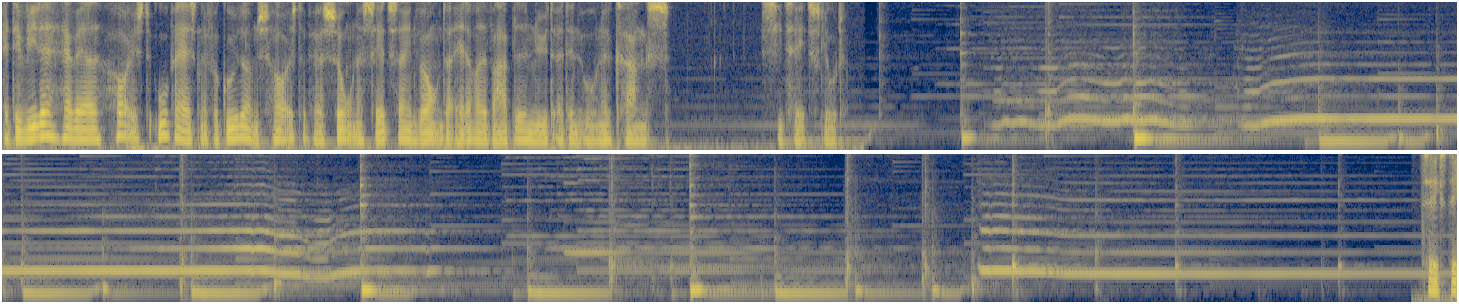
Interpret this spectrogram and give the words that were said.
at det ville have været højst upassende for guddoms højeste person at sætte sig i en vogn, der allerede var blevet nyt af den onde Kangs. Citat slut. Tekst 31-33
